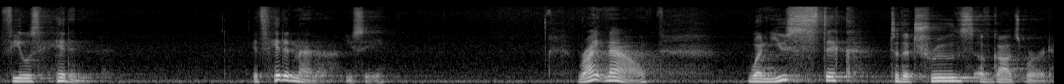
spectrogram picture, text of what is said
feels hidden. It's hidden manna, you see. Right now, when you stick to the truths of God's Word,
